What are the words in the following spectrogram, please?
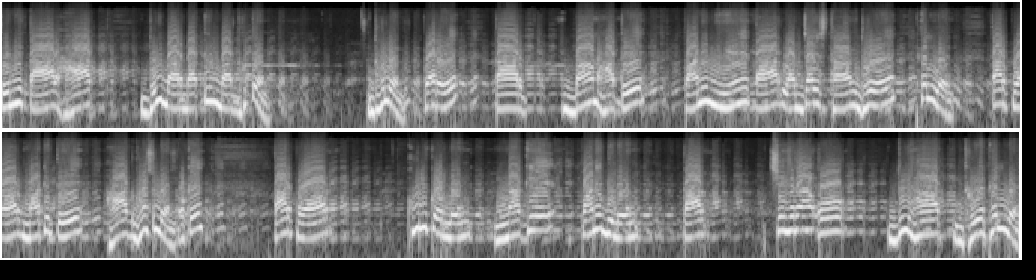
তিনি তার হাত দুইবার বা তিনবার ধুতেন। ধুলেন। পরে তার বাম হাতে পানি নিয়ে তার লজ্জা স্থান ধুয়ে ফেললেন। তারপর মাটিতে হাত ঘষলেন, ওকে? তারপর কুলি করলেন, নাকে পানি দিলেন, তার চেহারা ও দুই হাত ধুয়ে ফেললেন।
